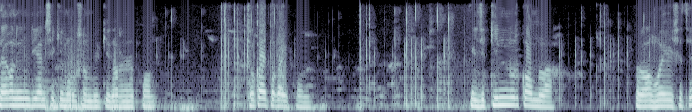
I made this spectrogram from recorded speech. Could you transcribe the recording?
দেখুন, ইন্ডিয়ান সিকিম মৌসুমীর কি ধরনের ফল? তোকায় তোকায় ফল। এই যে কিন্নুর কমলা, রং হয়ে এসেছে।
